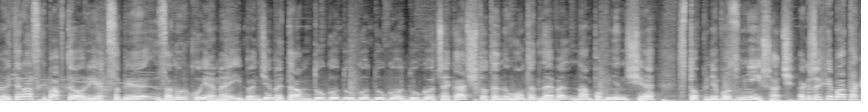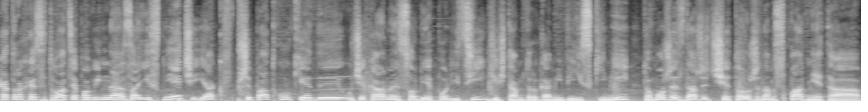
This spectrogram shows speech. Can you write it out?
no i teraz chyba w teorii, jak sobie zanurkujemy i będziemy tam długo, długo, długo, długo czekać, to ten wanted level nam powinien się stopniowo zmniejszać. Także chyba taka trochę sytuacja powinna zaistnieć, jak w przypadku, kiedy uciekamy sobie policji gdzieś tam drogami wiejskimi, to może zdarzyć się to, że nam spadnie ta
